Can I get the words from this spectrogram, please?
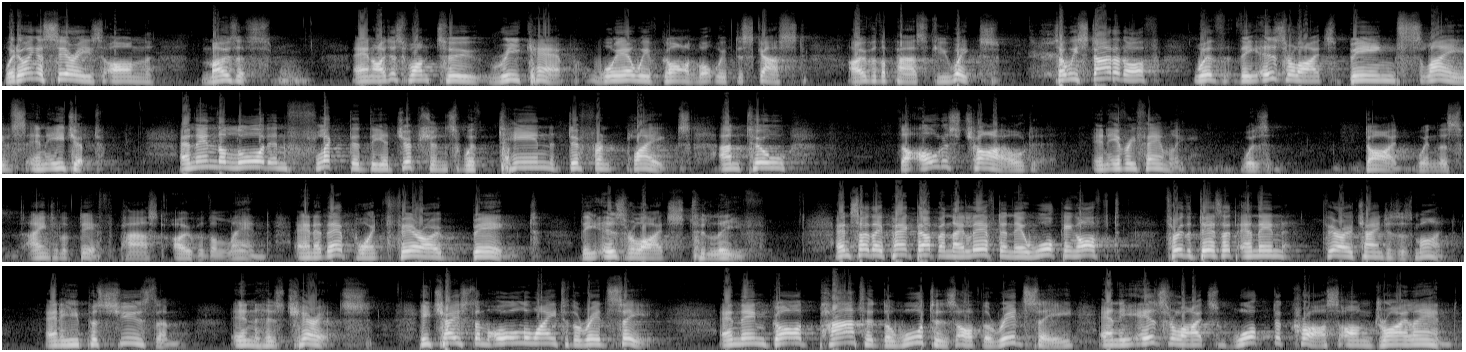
We're doing a series on Moses, and I just want to recap where we've gone, what we've discussed over the past few weeks. So we started off with the Israelites being slaves in Egypt. And then the Lord inflicted the Egyptians with 10 different plagues until the oldest child in every family was died when this angel of death passed over the land. And at that point, Pharaoh begged the Israelites to leave. And so they packed up and they left and they're walking off through the desert. And then Pharaoh changes his mind and he pursues them in his chariots. He chased them all the way to the Red Sea. And then God parted the waters of the Red Sea, and the Israelites walked across on dry land.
